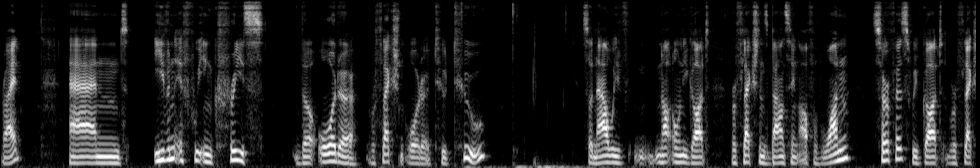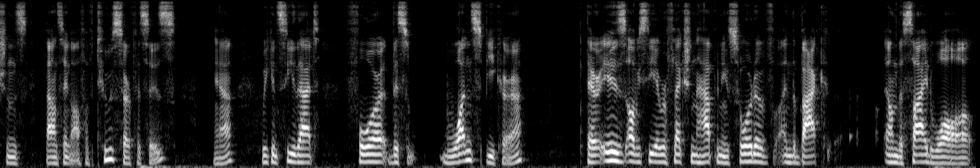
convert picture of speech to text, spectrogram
right? And even if we increase the order, reflection order to two, so now we've not only got reflections bouncing off of one surface, we've got reflections bouncing off of two surfaces. Yeah, we can see that for this one speaker, there is obviously a reflection happening sort of in the back on the side wall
